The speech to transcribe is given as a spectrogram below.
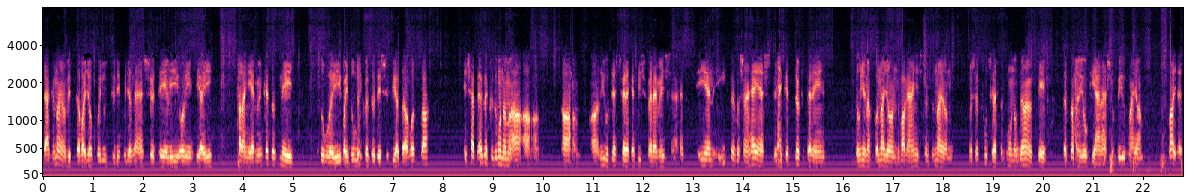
tehát én nagyon büszke vagyok, hogy úgy tűnik, hogy az első téli olimpiai aranyérmünket az négy zuglói vagy zuglói kötődésű fiatal hozta, és hát ezek közül mondom, a, a, a, a Liu testvéreket ismerem, és ez ilyen iszonyatosan helyes, egyébként tök szerény, de ugyanakkor nagyon vagány, és nagyon, most furcsa lesz, mondok, de nagyon szép tehát nagyon jó kiállású fiúk, nagyon nagy,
